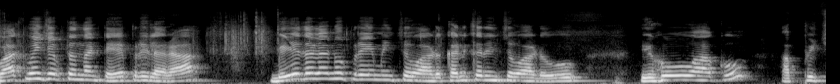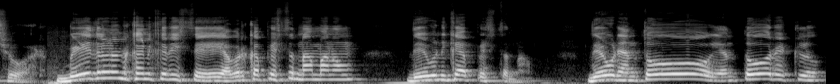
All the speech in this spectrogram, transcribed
వాక్యం ఏం చెప్తుందంటే ప్రిలరా బేదలను ప్రేమించేవాడు కనికరించేవాడు యహోవాకు అప్పించేవాడు బేదలను కనికరిస్తే ఎవరికి అప్పిస్తున్నాం మనం? దేవునికే అప్పిస్తున్నాం. దేవుడు ఎంతో ఎంతో రెట్లు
